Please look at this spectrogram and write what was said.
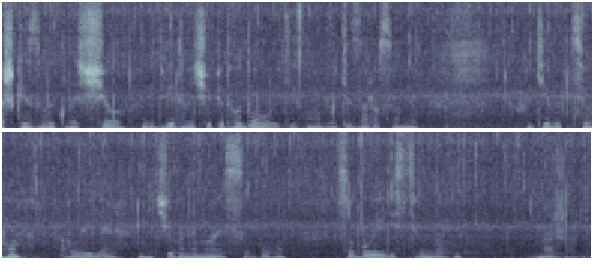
Пташки звикли, що відвідувачі підгодовують їх, мабуть, і зараз вони хотіли б цього, але я нічого не маю з собою, з собою їстівного, на жаль.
